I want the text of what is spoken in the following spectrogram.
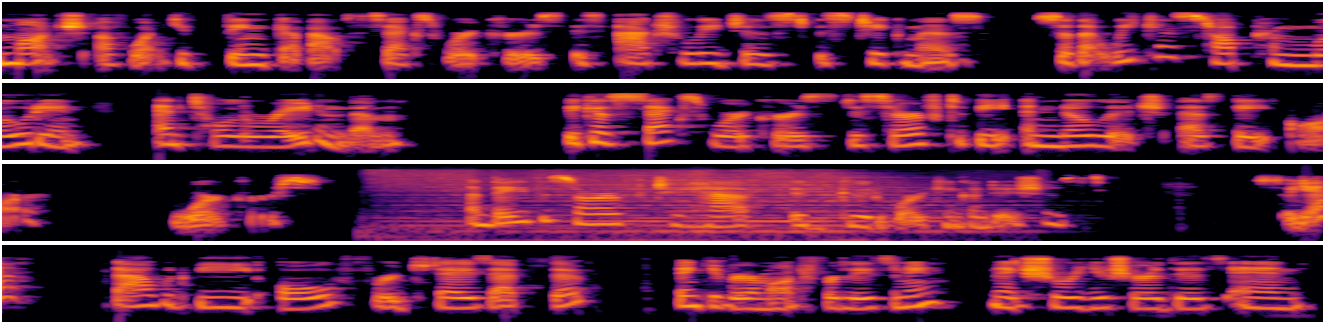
much of what you think about sex workers is actually just stigmas so that we can stop promoting and tolerating them. Because sex workers deserve to be acknowledged as they are workers. And they deserve to have good working conditions. So, yeah, that would be all for today's episode. Thank you very much for listening. Make sure you share this and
